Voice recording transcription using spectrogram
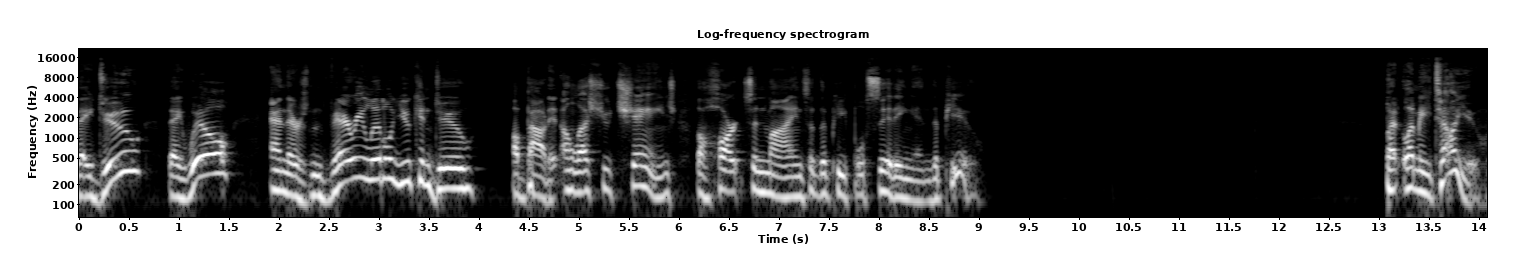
They do, they will, and there's very little you can do about it unless you change the hearts and minds of the people sitting in the pew. But let me tell you,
